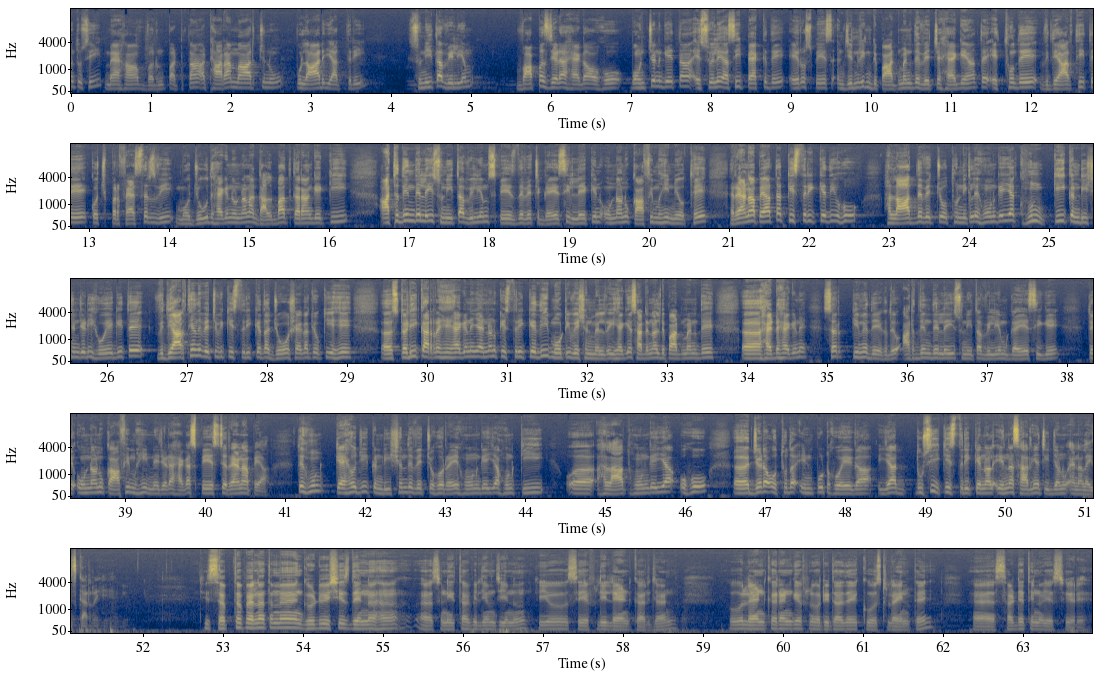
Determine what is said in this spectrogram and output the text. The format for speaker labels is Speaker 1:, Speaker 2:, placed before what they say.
Speaker 1: ਰਹੇ ਹੋ ਤੁਸੀਂ? ਮੈਂ ਹਾਂ ਵਰੁਣ ਭੱਟ। ਤਾਂ 18 ਮਾਰਚ ਨੂੰ ਪੁਲਾੜ ਯਾਤਰੀ ਸੁਨੀਤਾ ਵਿਲੀਅਮ ਵਾਪਸ ਜਿਹੜਾ ਹੈਗਾ ਉਹ ਪਹੁੰਚਣਗੇ ਤਾਂ ਇਸ ਵੇਲੇ ਅਸੀਂ ਪੈਕ ਦੇ 에ਅਰੋਸਪੇਸ ਇੰਜੀਨੀਅਰਿੰਗ ਡਿਪਾਰਟਮੈਂਟ ਦੇ ਵਿੱਚ ਹੈਗੇ ਆ ਤੇ ਇੱਥੋਂ ਦੇ ਵਿਦਿਆਰਥੀ ਤੇ ਕੁਝ ਪ੍ਰੋਫੈਸਰਸ ਵੀ ਮੌਜੂਦ ਹੈਗੇ ਨੇ। ਉਹਨਾਂ ਨਾਲ ਗੱਲਬਾਤ ਕਰਾਂਗੇ ਕਿ 8 ਦਿਨ ਦੇ ਲਈ ਸੁਨੀਤਾ ਵਿਲੀਅਮ ਸਪੇਸ ਦੇ ਵਿੱਚ ਗਏ ਸੀ, ਲੇਕਿਨ ਉਹਨਾਂ ਨੂੰ ਕਾਫੀ ਮਹੀਨੇ ਉੱਥੇ ਰਹਿਣਾ ਪਿਆ। ਤਾਂ ਕਿਸ ਤਰੀਕੇ ਦੀ ਉਹ ਹਾਲਾਤ ਦੇ ਵਿੱਚ ਉੱਥੋਂ ਨਿਕਲੇ ਹੋਣਗੇ ਜਾਂ ਹੁਣ ਕੀ ਕੰਡੀਸ਼ਨ ਜਿਹੜੀ ਹੋਏਗੀ ਤੇ ਵਿਦਿਆਰਥੀਆਂ ਦੇ ਵਿੱਚ ਵੀ ਕਿਸ ਤਰੀਕੇ ਦਾ ਜੋਸ਼ ਹੈਗਾ, ਕਿਉਂਕਿ ਇਹ ਸਟੱਡੀ ਕਰ ਰਹੇ ਹੈਗੇ ਨੇ ਜਾਂ ਇਹਨਾਂ ਨੂੰ ਕਿਸ ਤਰੀਕੇ ਦੀ ਮੋਟੀਵੇਸ਼ਨ ਮਿਲ ਰਹੀ ਹੈਗੀ ਸਾਡੇ ਨਾਲ ਡਿਪਾਰਟਮੈਂਟ ਦੇ ਹੈੱਡ ਹੈਗੇ ਨੇ। ਸਰ ਕਿਵੇਂ ਦੇਖਦੇ ਹੋ? 8 ਦਿਨ ਦੇ ਲਈ ਸੁਨੀਤਾ ਵਿਲੀਅਮ ਗਏ ਸੀਗੇ ਤੇ ਉਹਨਾਂ ਨੂੰ ਕਾਫੀ ਮਹੀਨੇ ਜਿਹੜਾ ਹੈਗਾ ਸਪੇਸ 'ਚ ਰਹਿਣਾ ਪਿਆ। ਤੇ ਹੁਣ ਕਿਹੋ ਜੀ ਕੰਡੀਸ਼ਨ ਦੇ ਵਿੱਚ ਉਹ ਰਹੇ ਹੋਣਗੇ ਜਾਂ ਹੁਣ ਕੀ ਹਾਲਾਤ ਹੋਣਗੇ ਜਾਂ ਉਹ ਜਿਹੜਾ ਉੱਥੋਂ ਦਾ ਇਨਪੁਟ ਹੋਏਗਾ ਜਾਂ ਤੁਸੀਂ ਕਿਸ ਤਰੀਕੇ ਨਾਲ ਇਹਨਾਂ ਸਾਰੀਆਂ ਚੀਜ਼ਾਂ ਨੂੰ ਐਨਾਲਾਈਜ਼ ਕਰ ਰਹੇ ਹੈਗੇ
Speaker 2: ਜੀ ਸਭ ਤੋਂ ਪਹਿਲਾਂ ਤਾਂ ਮੈਂ ਗੁੱਡ ਵਿਸ਼ੇਸ ਦੇਣਾ ਹਾਂ ਸੁਨੀਤਾ ਵਿਲੀਅਮ ਜੀ ਨੂੰ ਕਿ ਉਹ ਸੇਫਲੀ ਲੈਂਡ ਕਰ ਜਾਣ। ਉਹ ਲੈਂਡ ਕਰਨਗੇ ਫਲੋਰੀਡਾ ਦੇ ਕੋਸਟ ਲਾਈਨ ਤੇ 3:30 ਵਜੇ ਸਵੇਰੇ।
